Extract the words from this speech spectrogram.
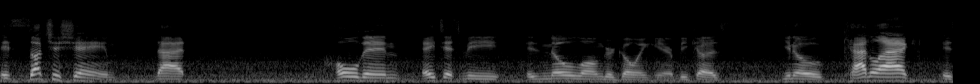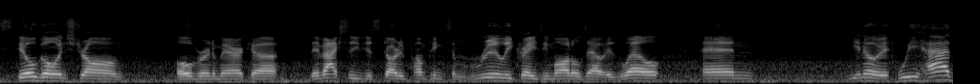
is such a shame that Holden HSV is no longer going here because, you know, Cadillac is still going strong over in America. They've actually just started pumping some really crazy models out as well. And, you know, if we had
